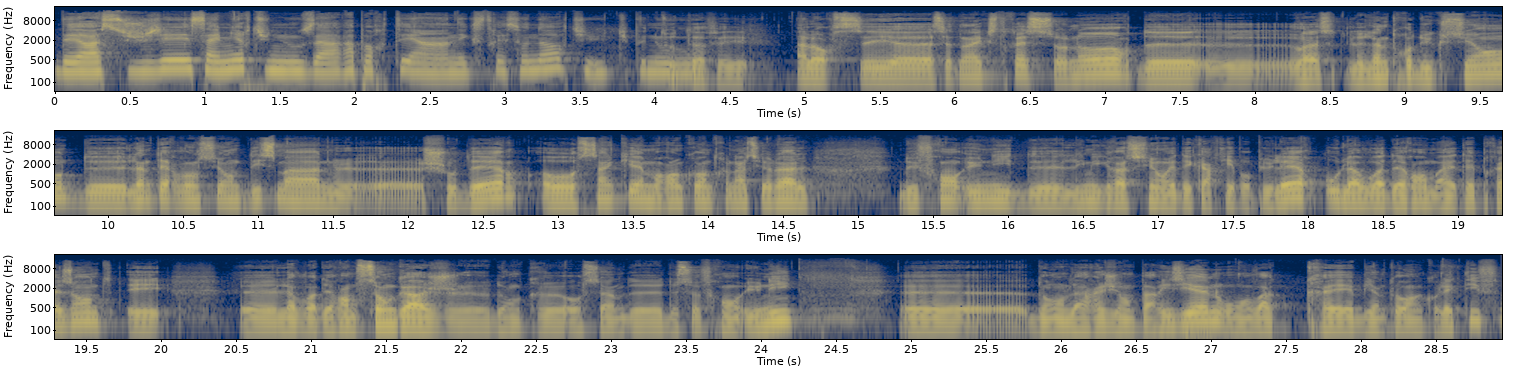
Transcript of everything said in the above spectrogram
D'ailleurs, à ce sujet, Samir, tu nous as rapporté un extrait sonore. Tu, tu peux nous. Tout à fait. Alors, c'est euh, c'est un extrait sonore de euh, l'introduction de l'intervention d'Ismaël euh, Chauder au cinquième rencontre nationale du Front uni de l'immigration et des quartiers populaires, où la Voix des Roms a été présente et la Voix des Roms s'engage donc au sein de, ce Front uni dans la région parisienne, où on va créer bientôt un collectif.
